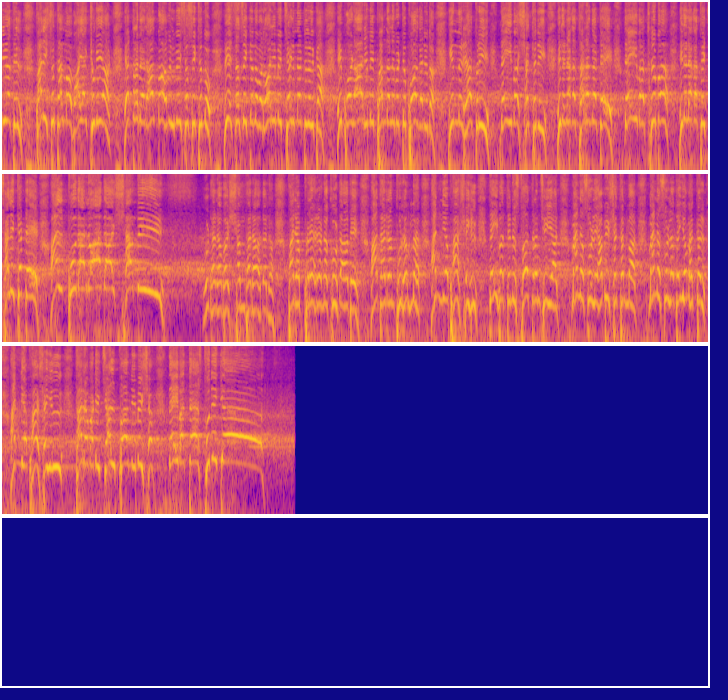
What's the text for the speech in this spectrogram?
ശരീരത്തിൽ പരിശുദ്ധാത്മാ വായിക്കുകയാണ് എത്ര പേർ ആത്മാവിൽ വിശ്വസിക്കുന്നു? വിശ്വസിക്കുന്നവർ ഒരുമിച്ച് എഴുന്നേറ്റ് നിൽക്കുക. ഇപ്പോൾ ആരും ഈ പന്തൽ വിട്ടു പോകരുത്. ഇന്ന് രാത്രി ദൈവശക്തി ഇതിനകത്ത് ഇറങ്ങട്ടെ. ദൈവ കൃപ ഇതിനകത്ത് ചലിക്കട്ടെ. അത്ഭുത പരപ്രേരണ കൂടാതെ അതരം തുറന്ന് അന്യഭാഷയിൽ ദൈവത്തിന് സ്തോത്രം ചെയ്യാൻ മനസ്സുള്ള അഭിഷക്തന്മാർ മനസ്സുള്ള ദൈവമക്കൾ അന്യഭാഷയിൽ കരമടിച്ച് അല്പ നിമിഷം ദൈവത്തെ സ്തുതിക്കുക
